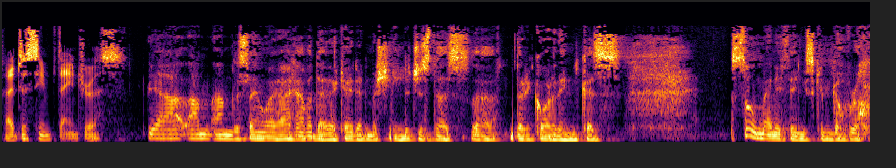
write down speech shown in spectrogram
That just seems dangerous. Yeah, I'm, I'm the same way. I have a dedicated machine that just does uh, the recording because so many things can go wrong.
